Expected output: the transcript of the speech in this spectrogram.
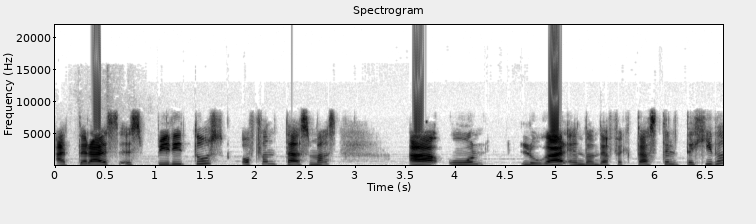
atraes espíritus o fantasmas a un lugar en donde afectaste el tejido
